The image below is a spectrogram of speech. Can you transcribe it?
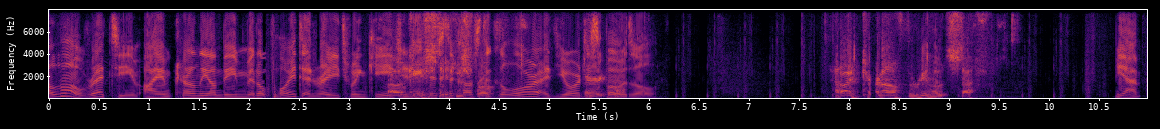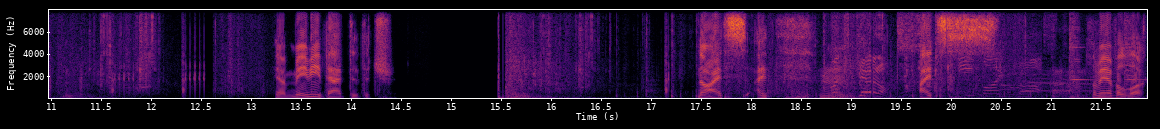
Hello, Red Team. I am currently on the middle point and ready to engage in Okay, Sticky's fisticuffs broke. galore at your Very cool. disposal. how do I turn off the reload stuff? Yeah. Yeah, maybe that did the tr- No, I'd s- I'd hmm, Let's get him! I'd s- Let me have a look.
